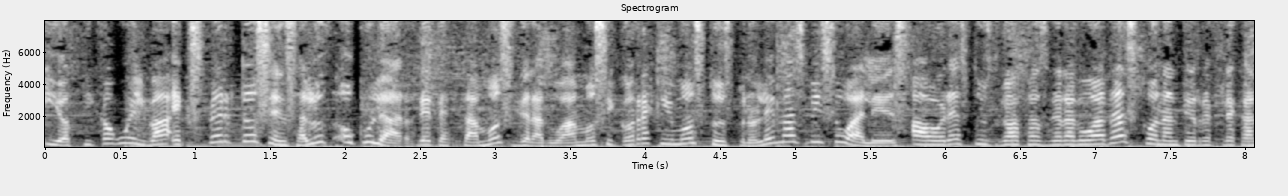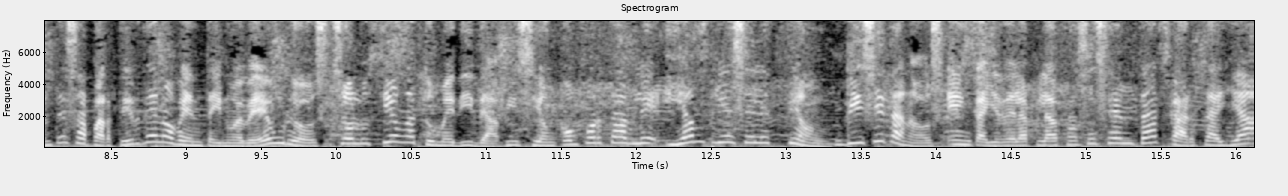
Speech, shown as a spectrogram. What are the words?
y Óptica Huelva, expertos en salud ocular. Detectamos, graduamos y corregimos tus problemas visuales. Ahora tus gafas graduadas con antirreflejantes a partir de 99 euros. Solución a tu medida, visión confortable y amplia selección. Visítanos en calle de la Plaza 60, Cartaya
